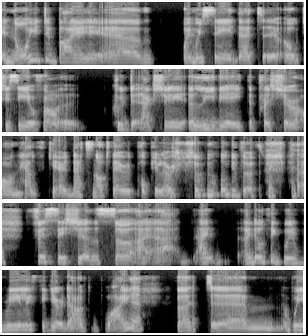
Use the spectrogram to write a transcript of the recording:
annoyed by um, when we say that uh, OTC or could actually alleviate the pressure on healthcare. That's not very popular among the physicians. So I, I, I don't think we really figured out why, yeah. but um, we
